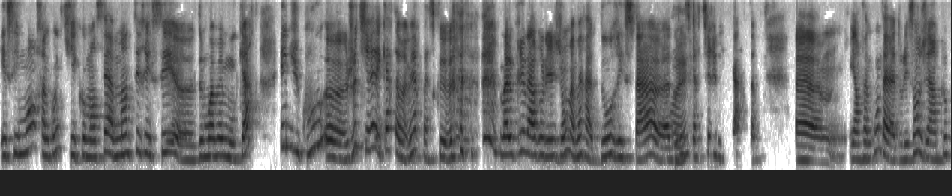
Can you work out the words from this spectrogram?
Et c'est moi, en fin de compte, qui ai commencé à m'intéresser de moi-même aux cartes. Et du coup, je tirais les cartes à ma mère parce que malgré la religion, ma mère adorait ça, adorait se faire tirer les cartes. Euh, et en fin de compte, à l'adolescence, j'ai un peu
